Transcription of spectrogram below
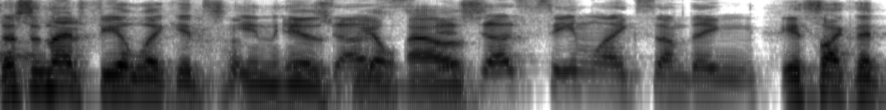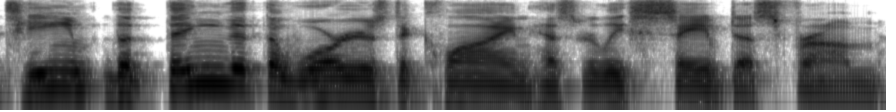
Doesn't that feel like it's in his Uh, it does, wheelhouse? It does seem like something. It's like the team, the thing that the Warriors' decline has really saved us from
